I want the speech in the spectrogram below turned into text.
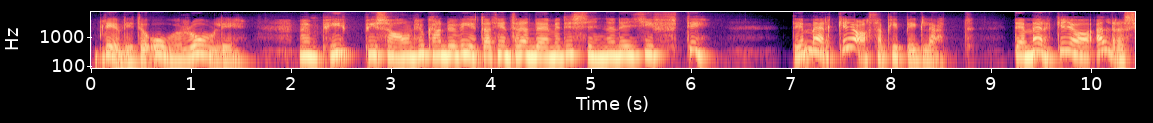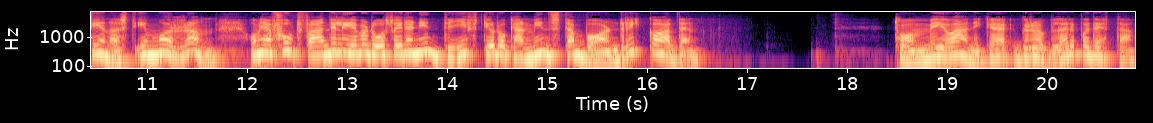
blev lite orolig. Men Pippi, sa hon, hur kan du veta att inte den där medicinen är giftig? Det märker jag, sa Pippi glatt. Det märker jag allra senast imorgon. Om jag fortfarande lever då så är den inte giftig och då kan minsta barn dricka av den. Tommy och Annika grubblade på detta.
